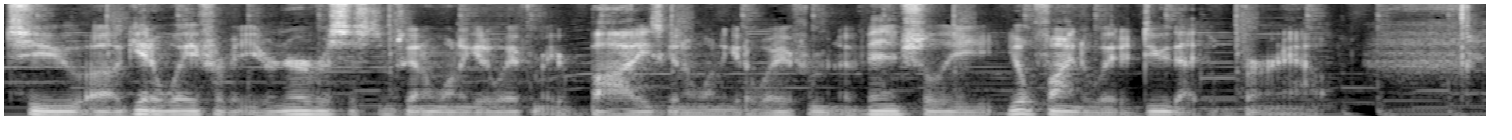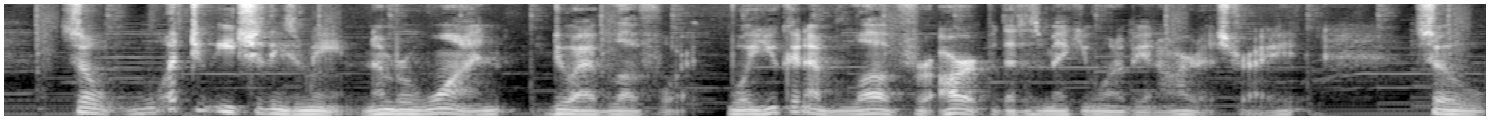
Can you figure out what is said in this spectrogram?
to uh, get away from it. Your nervous system's going to want to get away from it. Your body's going to want to get away from it. Eventually, you'll find a way to do that. You'll burn out. So, what do each of these mean? Number one, do I have love for it? Well, you can have love for art, but that doesn't make you want to be an artist, right? So,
